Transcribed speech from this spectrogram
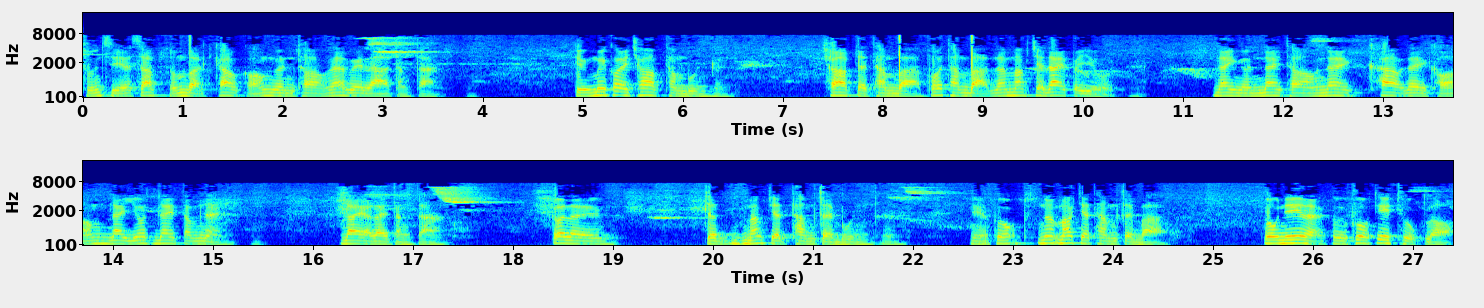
สูญเสียทรัพย์สมบัติเข้าของเงินทองและเวลาต่างๆ จึงไม่ค่อยชอบทำบุญกัน ชอบแต่ทำบาป เพราะทำบาปแล้วมักจะได้ประโยชน์ ได้เงินได้ทองได้ข้าวได้ของ ได้ยศได้ตำแหน่ง ได้อะไรต่างๆ ก็เลยจะมักจะทำแต่บุญเนี่ยพวกมักจะทำแต่บาป พวกนี้แหละคือพวกที่ถูกหลอก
